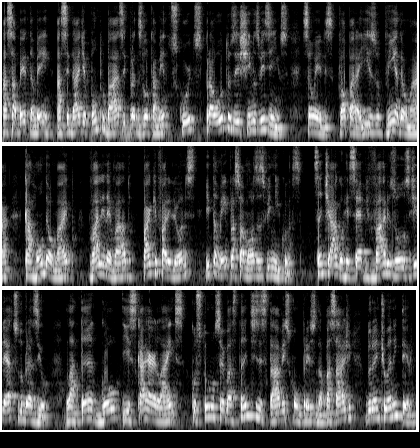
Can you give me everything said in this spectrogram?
A saber também, a cidade é ponto base para deslocamentos curtos para outros destinos vizinhos. São eles Valparaíso, Vinha del Mar, Carrón del Maipo, Vale Nevado, Parque Farellones e também para as famosas vinícolas. Santiago recebe vários voos diretos do Brasil. Latam, Gol e Sky Airlines costumam ser bastante estáveis com o preço da passagem durante o ano inteiro.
